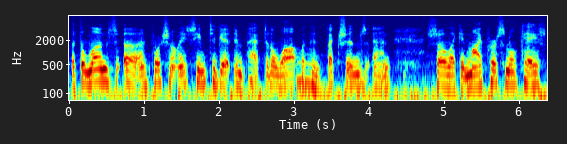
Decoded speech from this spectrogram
But the lungs, uh, unfortunately, seem to get impacted a lot with infections, and so, like in my personal case,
